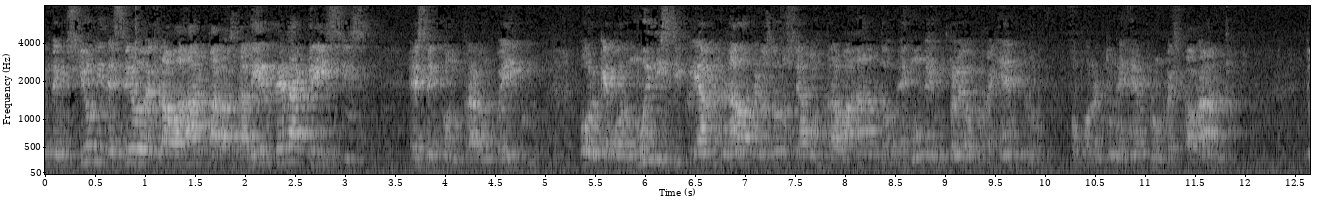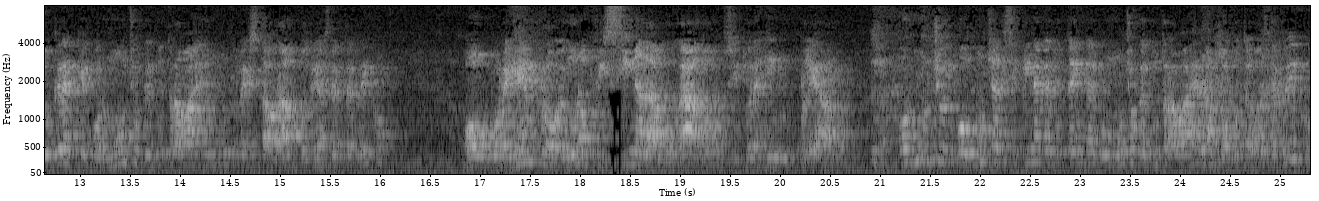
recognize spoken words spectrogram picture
intención y deseo de trabajar para salir de la crisis es encontrar un vehículo. Porque por muy disciplinado que nosotros seamos trabajando en un empleo, por ejemplo, o ponerte un ejemplo, un restaurante, ¿tú crees que por mucho que tú trabajes en un restaurante podrías hacerte rico? O, por ejemplo, en una oficina de abogado, si tú eres empleado, por mucho y por mucha disciplina que tú tengas, por mucho que tú trabajes, tampoco te vas a hacer rico.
